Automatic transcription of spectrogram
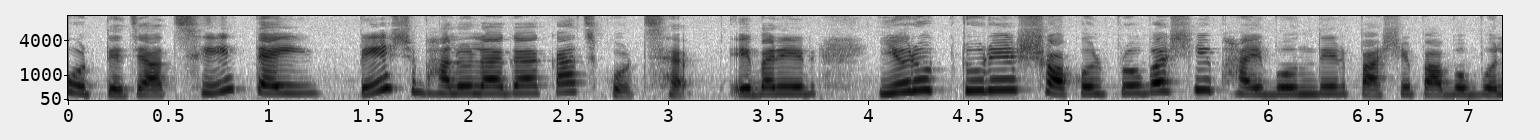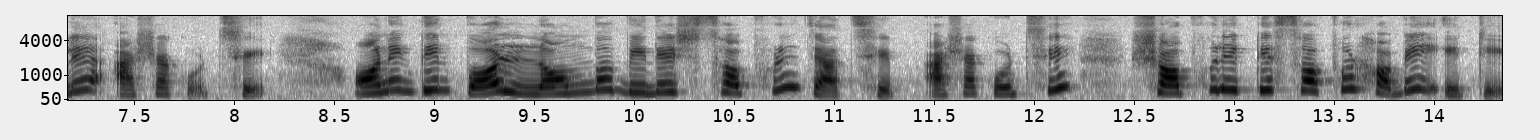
করতে যাচ্ছি, তাই বেশ ভালো লাগা কাজ করছে। এবারের ইউরোপ ট্যুরে সকল প্রবাসী ভাই বোনদের পাশে পাবো বলে আশা করছি। অনেকদিন পর লম্বা বিদেশ সফরে যাচ্ছে। আশা করছি সফল একটি সফর হবে এটি।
